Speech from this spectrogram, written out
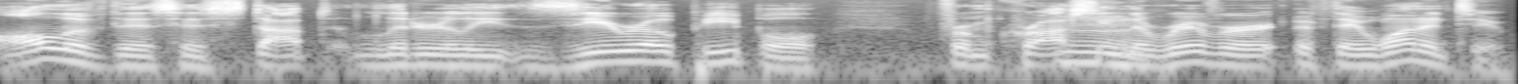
all of this has stopped literally zero people from crossing mm. the river if they wanted to.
